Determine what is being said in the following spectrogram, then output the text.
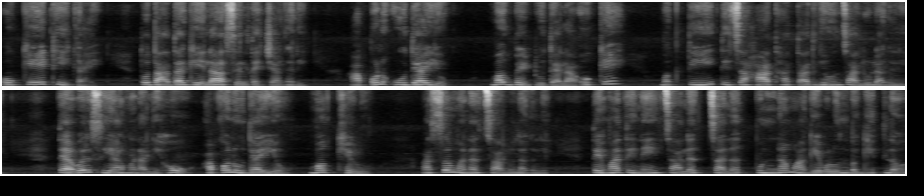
ओके ठीक आहे. तो दादा गेला असेल त्याच्या घरी. आपण उद्या येऊ. मग भेटू त्याला ओके? मग ती तिचा हात हातात घेऊन चालू लागली. त्यावर सिया म्हणाली हो आपण उद्या येऊ. मग खेळू. असं म्हणत चालू लागली. तेव्हा तिने चालत चालत पुन्हा मागे वळून बघितलं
